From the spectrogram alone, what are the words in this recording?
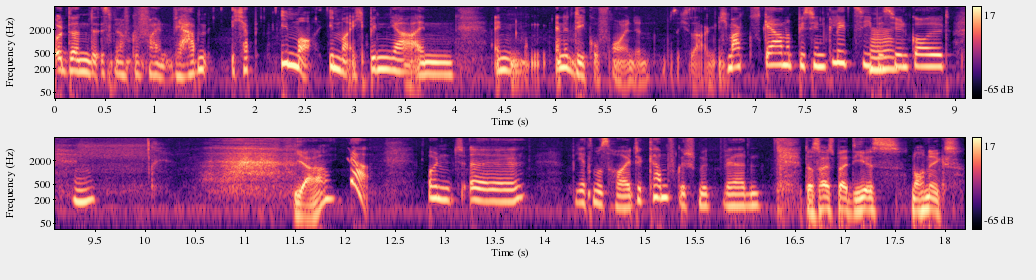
und dann ist mir aufgefallen, wir haben, ich habe immer, immer, ich bin ja ein, ein, eine Deko-Freundin, muss ich sagen. Ich mag es gerne, bisschen Glitzy, bisschen Gold. Ja, Ja. Und äh, jetzt muss heute Kampf geschmückt werden. das heißt, bei dir ist noch nichts.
